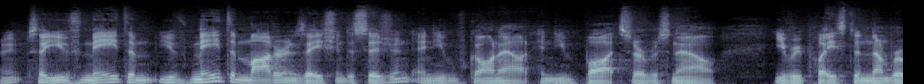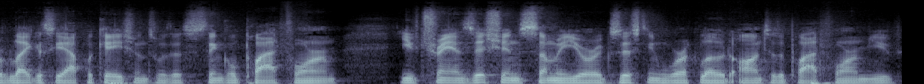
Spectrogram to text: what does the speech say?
Right? So you've made the you've made the modernization decision and you've gone out and you've bought ServiceNow. You've replaced a number of legacy applications with a single platform. You've transitioned some of your existing workload onto the platform. You've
